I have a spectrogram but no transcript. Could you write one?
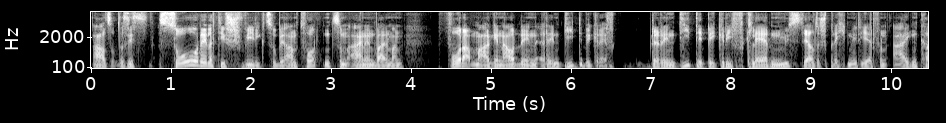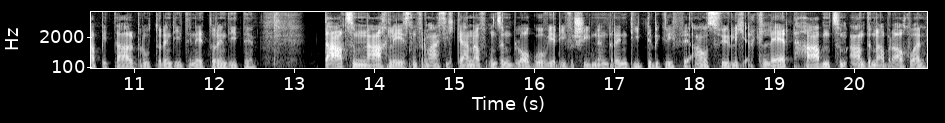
Also, das ist so relativ schwierig zu beantworten. Zum einen, weil man vorab mal genau den Renditebegriff Renditebegriff klären müsste. Also sprechen wir hier von Eigenkapital, Bruttorendite, Nettorendite. Da zum Nachlesen verweise ich gerne auf unseren Blog, wo wir die verschiedenen Renditebegriffe ausführlich erklärt haben. Zum anderen aber auch, weil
